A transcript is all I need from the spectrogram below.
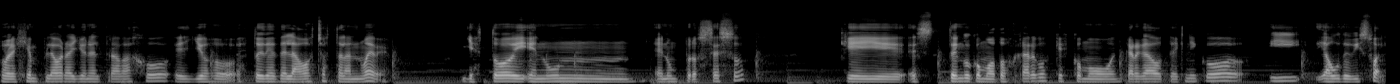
por ejemplo, ahora yo en el trabajo, eh, yo estoy desde las 8 hasta las 9. Y estoy en un, en un proceso que es, tengo como dos cargos, que es como encargado técnico y audiovisual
